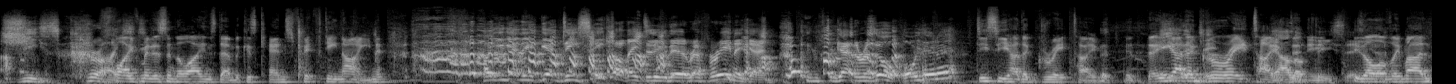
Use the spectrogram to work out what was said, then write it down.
Jesus Christ. Five minutes in the lion's den because Ken's 59. Oh, you get, the, get DC, can't they, to do the refereeing again? Forget the result. What are we doing here? DC had a great time. He had a great time, Yeah, I didn't love he? DC, He's yeah. a lovely man.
